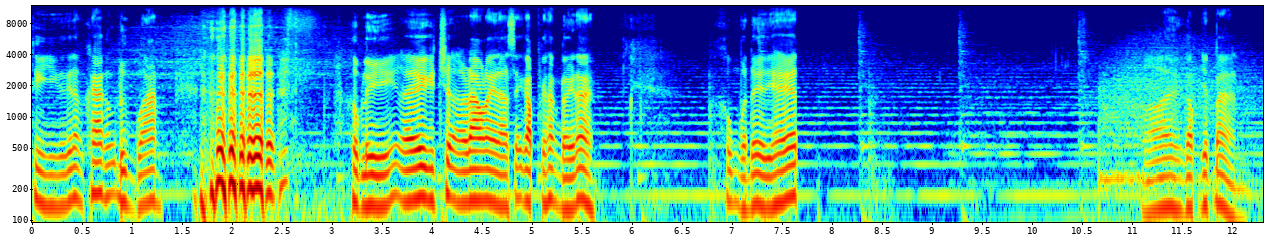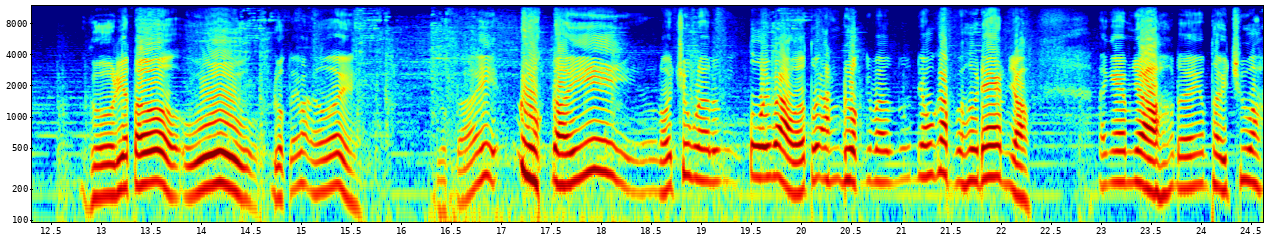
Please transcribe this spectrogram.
thì cái thằng khác cũng đừng có ăn. Hợp lý. Đây round này là sẽ gặp cái thằng đấy này. Không vấn đề gì hết. Rồi, gặp nhật bản. Greater u được đấy bạn ơi. Được đấy được đấy. Nói chung là tôi bảo là tôi ăn được nhưng mà đéo gặp hơi đen nhở. Anh em nhở, Đây anh em thấy chưa?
